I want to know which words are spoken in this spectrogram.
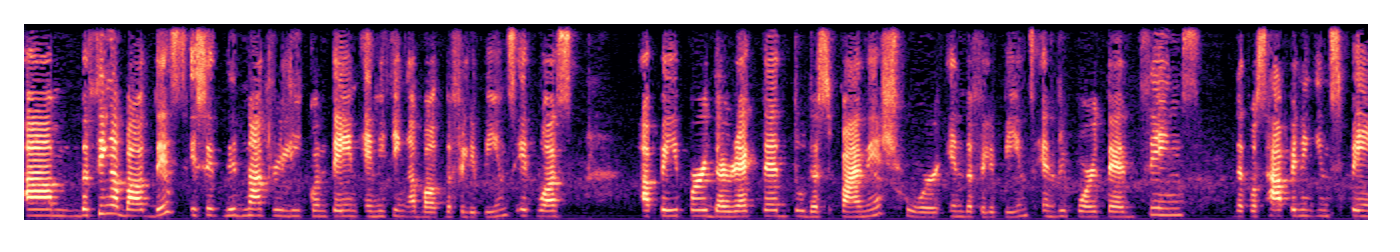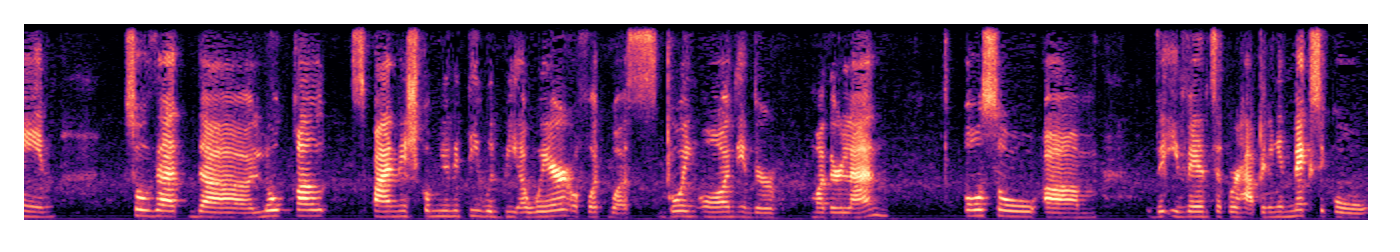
Um, the thing about this is it did not really contain anything about the Philippines. It was a paper directed to the Spanish who were in the Philippines and reported things that was happening in Spain so that the local Spanish community would be aware of what was going on in their motherland. Also, um, the events that were happening in Mexico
